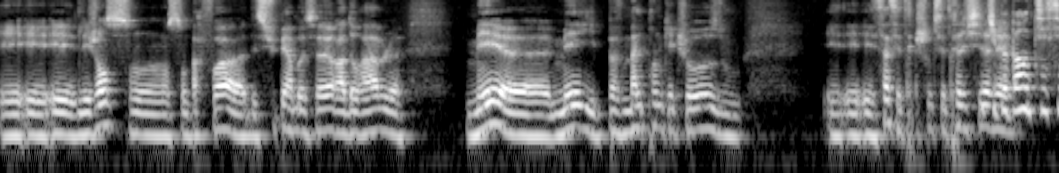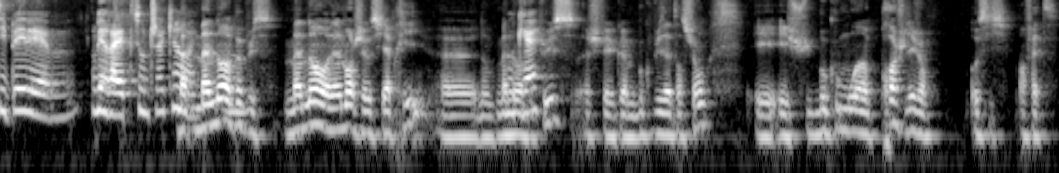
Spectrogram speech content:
Et, et, et les gens sont, sont parfois euh, des super bosseurs, adorables, mais, euh, mais ils peuvent mal prendre quelque chose. Ou... Et, et, et ça, c'est je trouve que c'est très difficile à Tu gérer. peux pas anticiper les, les réactions de chacun. Ouais. Maintenant, un Mm. peu plus. Maintenant, honnêtement, j'ai aussi appris. euh, donc maintenant, un peu plus. Je fais quand même beaucoup plus attention. Et, et je suis beaucoup moins proche des gens aussi, en fait.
